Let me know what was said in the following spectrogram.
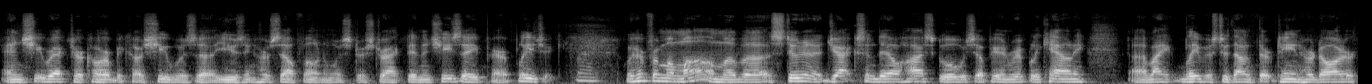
and she wrecked her car because she was using her cell phone and was distracted, and she's a paraplegic. Right. We heard from a mom of a student at Jac-Cen-Del High School, which is up here in Ripley County uh, I believe it was 2013, her daughter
